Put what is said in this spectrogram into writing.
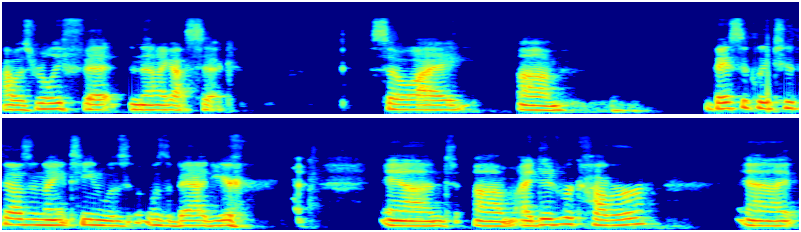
I was really fit, and then I got sick. So I um, basically 2019 was was a bad year, and um, I did recover, and I,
